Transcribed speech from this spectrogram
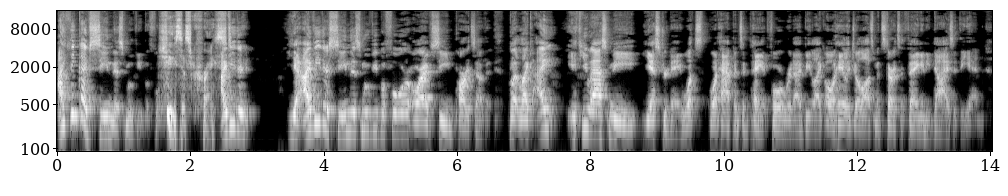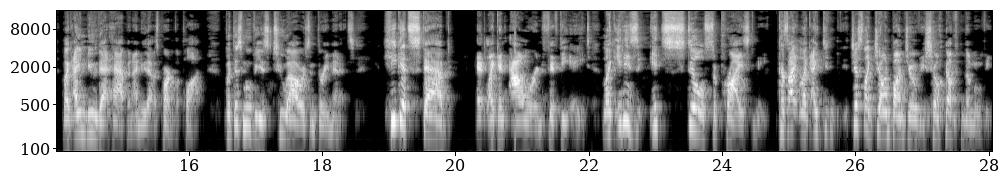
I think I've seen this movie before. Jesus Christ! I've either yeah, I've either seen this movie before or I've seen parts of it. But like I if you asked me yesterday what's what happens in Pay It Forward, I'd be like, "Oh, Haley Joel Osment starts a thing and he dies at the end." Like I knew that happened. I knew that was part of the plot. But this movie is 2 hours and 3 minutes. He gets stabbed at like an hour and 58. Like it is it still surprised me cuz I like I didn't just like Jon Bon Jovi showing up in the movie.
